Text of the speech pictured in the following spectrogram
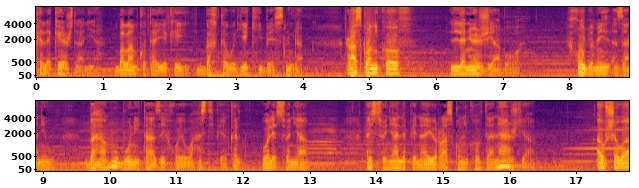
کە لە کێشدا نییە، بەڵام کۆتاییەکەی بەختەوەرییەکی بێ سنوورە. ڕاسکۆڵنیکۆف لە نوێ ژیابۆوە، خۆی بە مەیز ئەزانی و بە هەموو بوونی تازەی خۆیەوە هەستی پێ کرد، وەلێ سۆنیا، ئەی سۆنیا لە پێناوی ڕاسکۆڵنیکۆفدا ناژیا؟ ئەو شەوە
